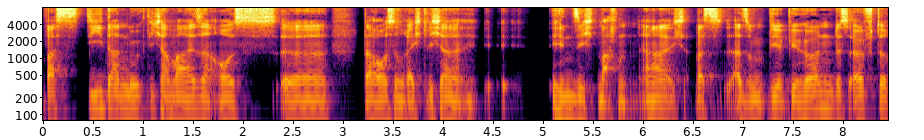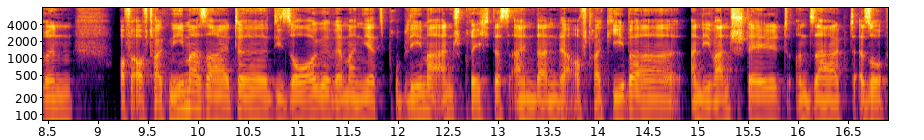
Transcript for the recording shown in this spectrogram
was die dann möglicherweise aus äh, daraus in rechtlicher Hinsicht machen. Ja, ich, was, also wir, wir hören des Öfteren auf Auftragnehmerseite die Sorge, wenn man jetzt Probleme anspricht, dass einen dann der Auftraggeber an die Wand stellt und sagt, also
